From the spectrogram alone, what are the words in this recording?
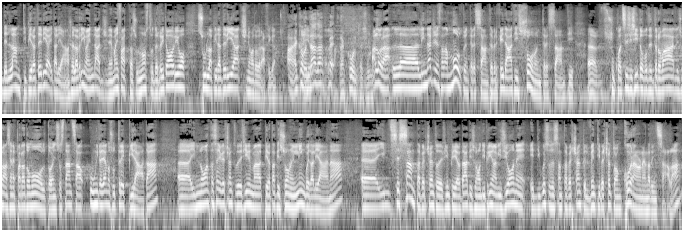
dell'antipirateria italiana, cioè la prima indagine mai fatta sul nostro territorio sulla pirateria cinematografica. ah, è come E è andata? Beh, raccontaci. Allora, l'indagine è stata molto interessante perché i dati sono interessanti. Eh, su qualsiasi sito potete trovarli, insomma, se ne è parlato molto. In sostanza, un italiano su tre pirata. Eh, il 96% dei film piratati sono in lingua italiana. Eh, il 60% dei film piratati sono di prima visione e di questo 60% il 20% ancora non è andato in sala.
